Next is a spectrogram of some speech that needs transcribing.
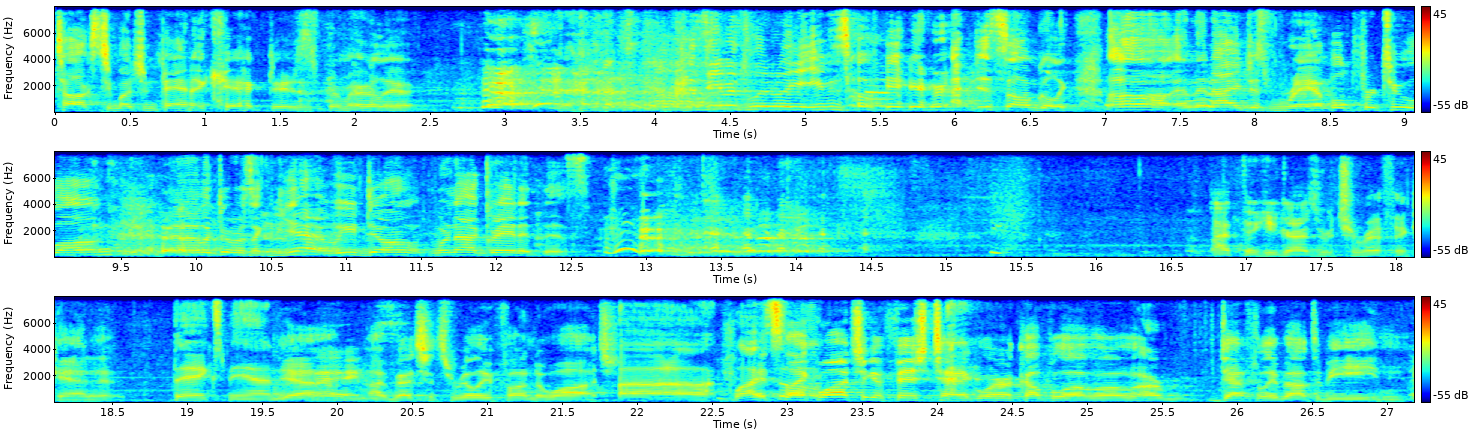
talks too much in panic characters from earlier. Because he was literally, he was over here. I just saw him go like, oh, and then I just rambled for too long. And I looked over, I was like, yeah, we don't, we're not great at this. I think you guys were terrific at it. Thanks, man. Yeah, Thanks. I bet you it's really fun to watch. Uh, well, it's saw- like watching a fish tank where a couple of them are definitely about to be eaten.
